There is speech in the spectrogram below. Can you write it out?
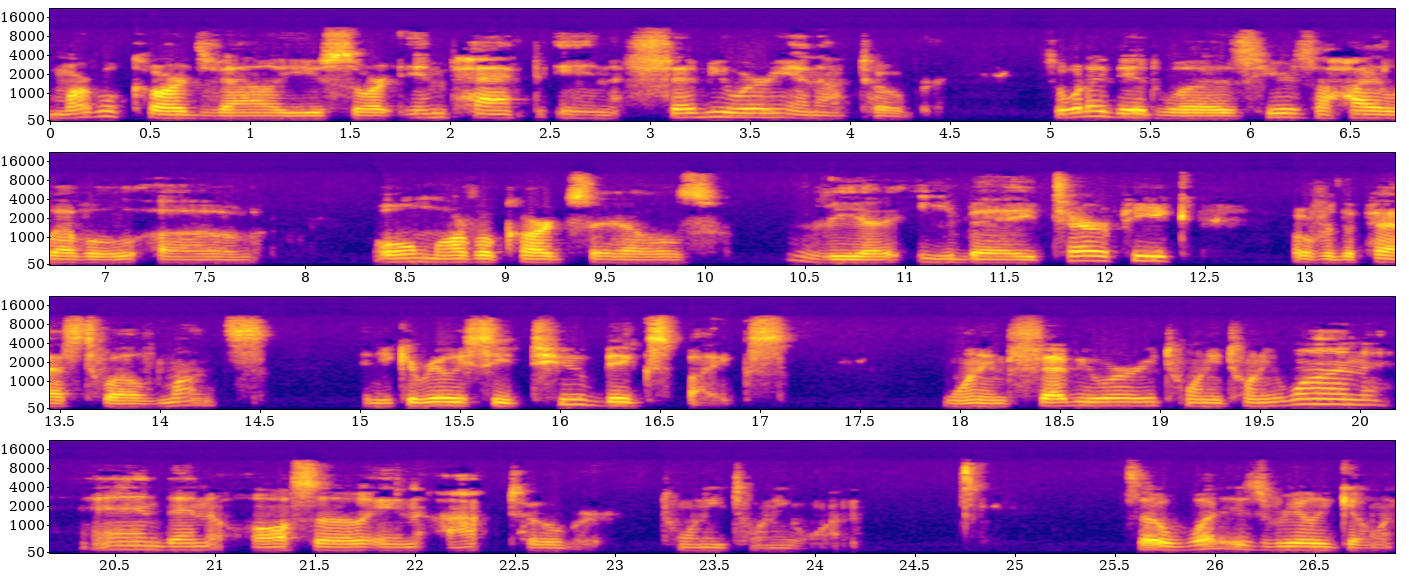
Marvel cards value saw impact in February and October. So what I did was here's a high level of all Marvel card sales via eBay Terapeak over the past 12 months. And you can really see two big spikes one in February 2021 and then also in October 2021. So, what is really going on?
